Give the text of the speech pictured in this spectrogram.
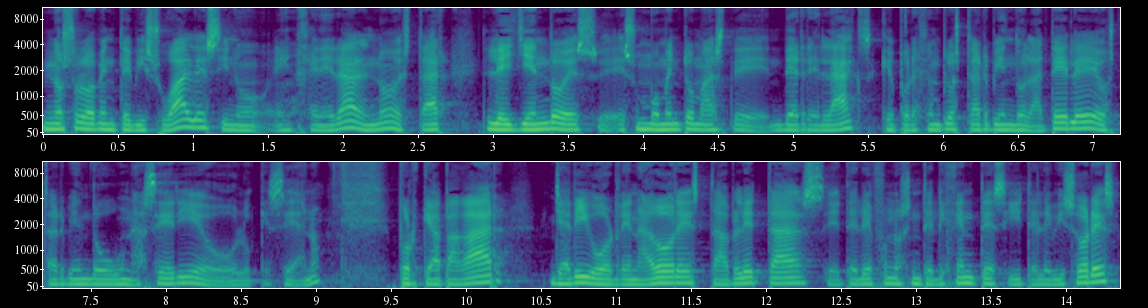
no solamente visuales, sino en general, ¿no? Estar leyendo es, un momento más de, de, relax que, por ejemplo, estar viendo la tele o estar viendo una serie o lo que sea, ¿no? Porque apagar, ya digo, ordenadores, tabletas, eh, teléfonos inteligentes y televisores,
